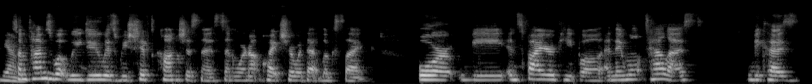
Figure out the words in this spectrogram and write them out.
Yeah. Sometimes what we do is we shift consciousness and we're not quite sure what that looks like. Or we inspire people and they won't tell us because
